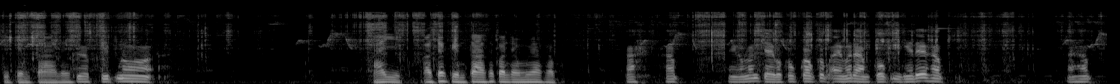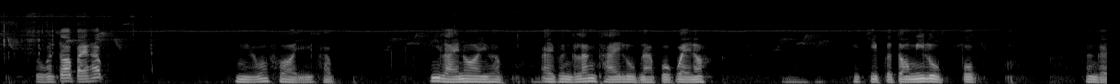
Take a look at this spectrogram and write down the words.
สิเต็มตาเลยเกือบสิบเนาะหาอีกเอาจากเต็มตาซะก่อนจังเมื่อครับไปครับ ให้กำลังใจประกอบกับไอมาดามกบอีกไงเด้อครับ นะครับสู่กันต่อไปครับ นี่ก็มาพออีกครับมีหลายหน้อยอยู่ครับ ไอเพิ่นกำลังถ่ายรูปหน้าปกไว้เนาะเฮ็ดคลิปก็ต้องมีรูปปก เพิ่นก็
